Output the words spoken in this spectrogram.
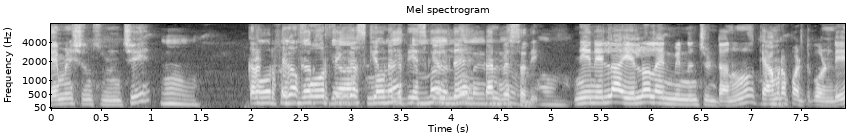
డైమెన్షన్స్ నుంచి కరెక్ట్గా ఫోర్ ఫింగర్స్ కిందకి కింద తీసుకెళ్తే కనిపిస్తుంది. నేను ఇలా ఎల్లో లైన్ మీద నుంచి ఉంటాను. కెమెరా పట్టుకోండి.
